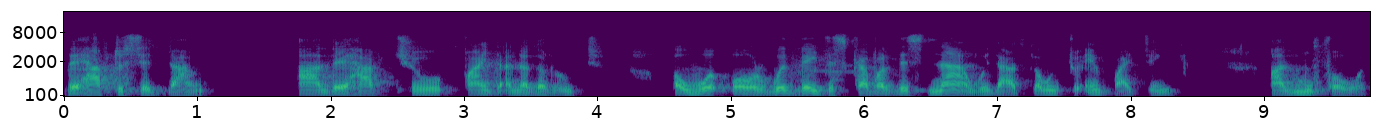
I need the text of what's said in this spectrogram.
they have to sit down, and they have to find another route. Or, or would they discover this now without going to infighting and move forward?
